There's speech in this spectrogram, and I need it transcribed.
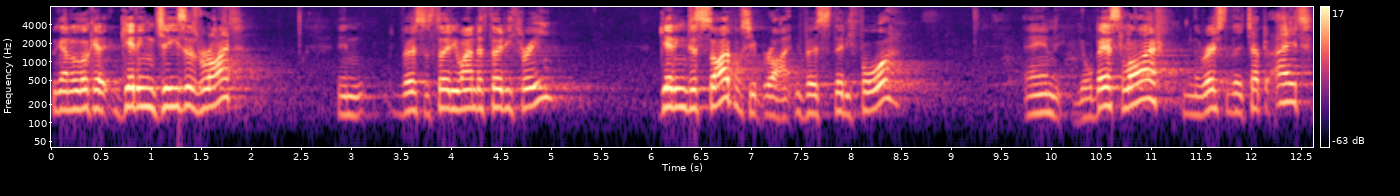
we're going to look at getting Jesus right in verses 31 to 33, getting discipleship right in verse 34, and your best life in the rest of the chapter 8,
